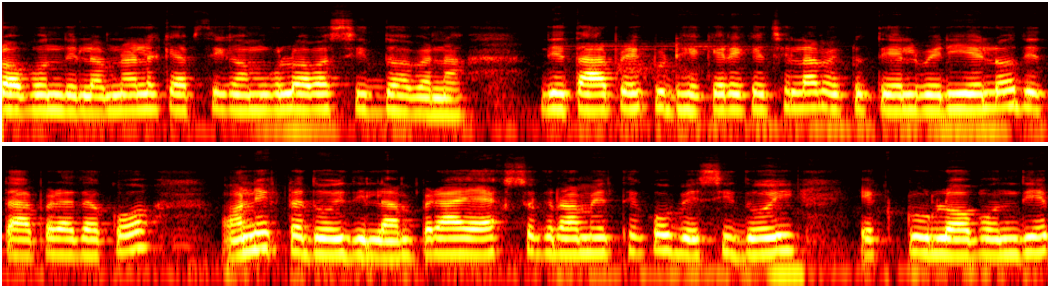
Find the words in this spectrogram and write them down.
লবণ দিলাম, নাহলে ক্যাপসিকামগুলো আবার সিদ্ধ হবে না। দিয়ে তারপরে একটু ঢেকে রেখেছিলাম, একটু তেল বেরিয়ে এলো, দিয়ে তারপরে দেখো অনেকটা দই দিলাম, প্রায় একশো গ্রামের থেকেও বেশি দই একটু লবণ দিয়ে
